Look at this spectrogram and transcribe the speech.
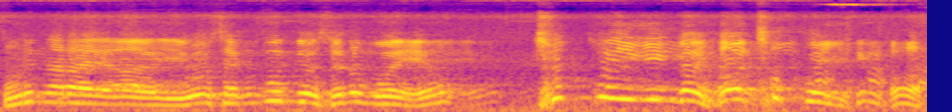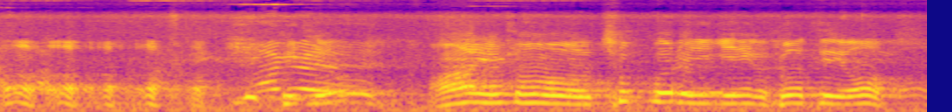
우리나라의 요새 굿뉴스는 뭐예요? 축구 이긴 거요 축구 이긴 거. 그죠? 아이고 축구를 이기니까 그것도요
